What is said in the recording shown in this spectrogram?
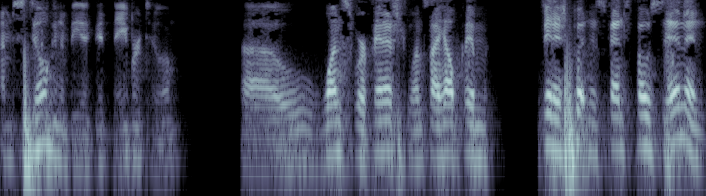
I'm still going to be a good neighbor to him. Uh, once we're finished, once I help him finish putting his fence posts in and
